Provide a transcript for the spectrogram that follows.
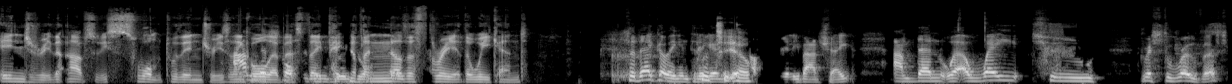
injury, they're absolutely swamped with injuries. I think and all their best. They picked up another three at the weekend. So they're going into the game in really bad shape. And then we're away to Bristol Rovers,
